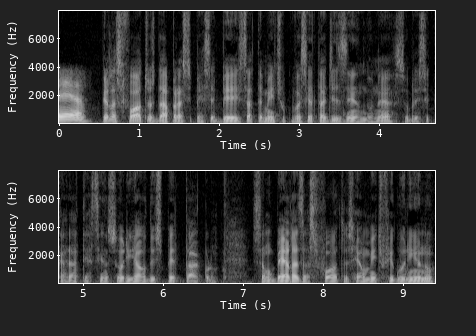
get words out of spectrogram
é. Pelas fotos dá para se perceber exatamente o que você está dizendo, né, sobre esse caráter sensorial do espetáculo. São belas as fotos, realmente o figurino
